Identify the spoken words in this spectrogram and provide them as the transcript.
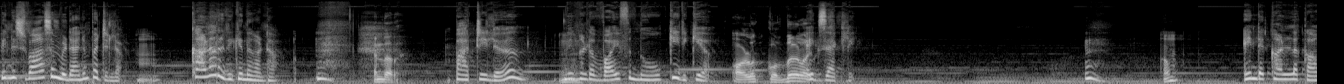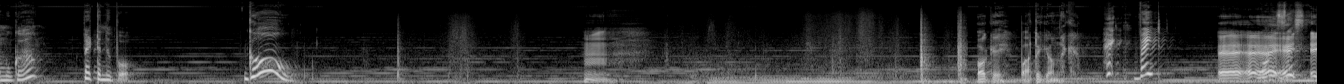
പിന്നെ ശ്വാസം വിടാനും പറ്റില്ല. കളർ ഇരിക്കുന്ന കണ്ട. എന്താ പാർട്ടിയിൽ നിങ്ങളുടെ വൈഫ് നോക്കിയിരിക്കുക. എക്സാക്ട്ലി. എന്റെ കള്ള കാമുക പെട്ടെന്ന് പോ. ഗോ ഓക്കെ പാർട്ടിക്ക് വന്നേക്കാം. ഏ, ഏ, ഏ, ഏ, ഏ,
